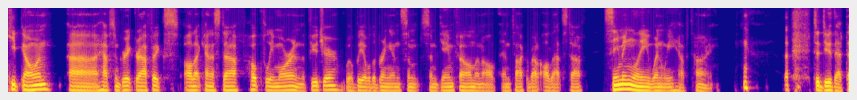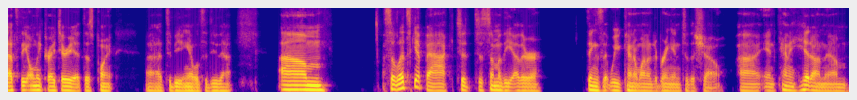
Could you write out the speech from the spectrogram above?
keep going, uh, have some great graphics, all that kind of stuff. Hopefully more in the future. We'll be able to bring in some some game film and all and talk about all that stuff. Seemingly when we have time to do that. That's the only criteria at this point uh, to being able to do that. Um, so let's get back to to some of the other things that we kind of wanted to bring into the show uh, and kind of hit on them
